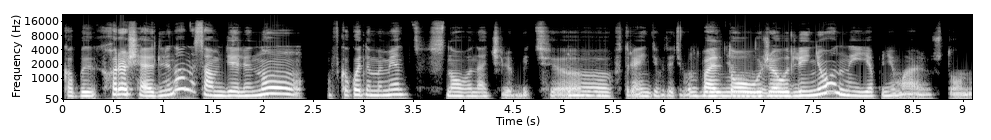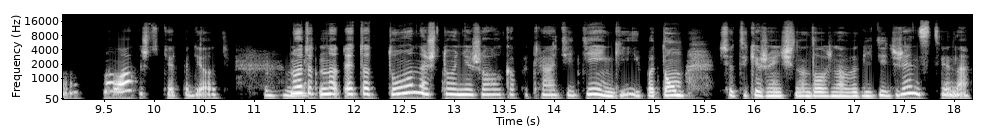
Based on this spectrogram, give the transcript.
как бы хорошая длина на самом деле, но в какой-то момент снова начали быть э, в тренде вот эти вот пальто Удлинённые, уже да. удлиненные, и я понимаю, что, ну, ну ладно, что теперь поделать. Но Мгм. это, но это то, на что не жалко потратить деньги. И потом все-таки женщина должна выглядеть женственно,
